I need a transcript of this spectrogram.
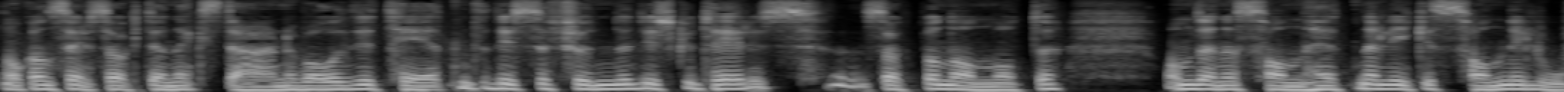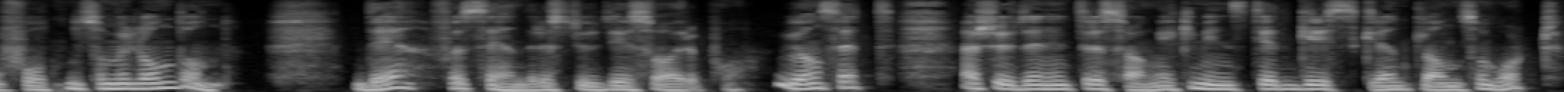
Nå kan selvsagt den eksterne validiteten til disse funnene diskuteres, sagt på en annen måte, om denne sannheten er like sann i Lofoten som i London. Det får senere studier svare på. Uansett er studien interessant, ikke minst i et grisgrendt land som vårt,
